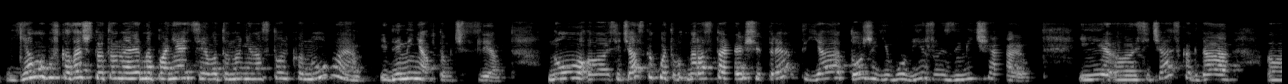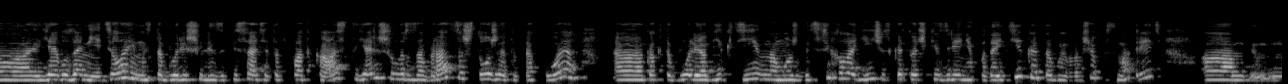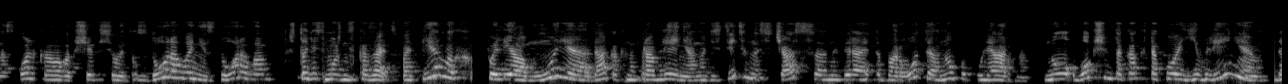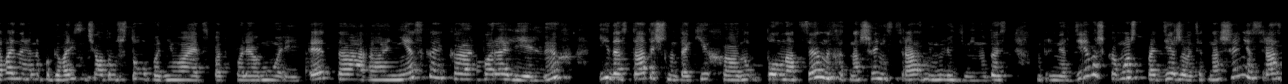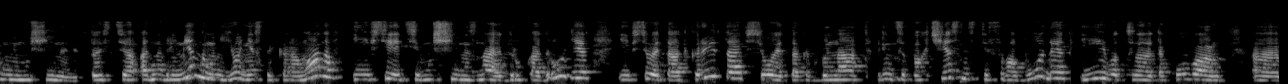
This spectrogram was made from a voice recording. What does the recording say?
я могу сказать, что это, наверное, понятие, вот оно не настолько новое, и для меня в том числе. Но э, сейчас какой-то вот нарастающий тренд, я тоже его вижу и замечаю. И э, сейчас, когда э, я его заметила, и мы с тобой решили записать этот подкаст, я решила разобраться, что же это такое, э, как-то более объективно, может быть, с психологической точки зрения подойти к этому и вообще посмотреть, э, насколько вообще все это здорово, не здорово. Что здесь можно сказать? Во-первых, во-первых, полиамория, да, как направление, оно действительно сейчас э, набирает обороты, оно популярно. Но, в общем-то, как такое явление, давай, наверное, поговорим сначала о том, что поднимается под полиаморией. Это а, несколько параллельных и достаточно таких, а, ну, полноценных отношений с разными людьми. Ну, то есть, например, девушка может поддерживать отношения с разными мужчинами. То есть э, одновременно у нее несколько романов, и все эти мужчины знают друг о друге, и все это открыто, все это как бы на принципах принципах честности, свободы и вот э, такого, э,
